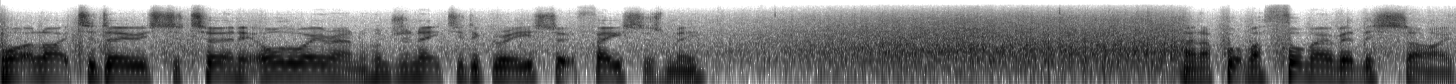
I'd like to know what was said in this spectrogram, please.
what I like to do is to turn it all the way around 180 degrees so it faces me and I put my thumb over this side.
